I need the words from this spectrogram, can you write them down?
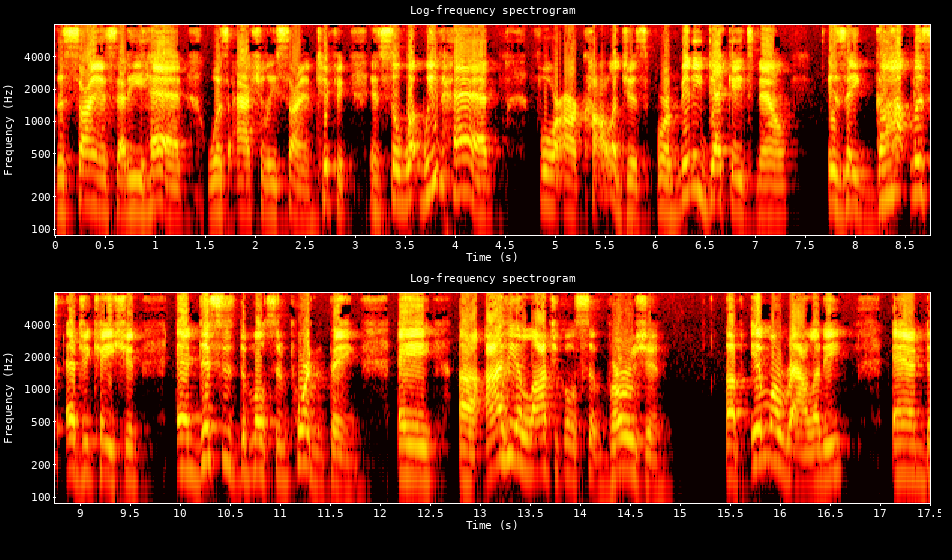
the science that he had was actually scientific. And so, what we've had for our colleges for many decades now is a godless education. And this is the most important thing a uh, ideological subversion of immorality and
